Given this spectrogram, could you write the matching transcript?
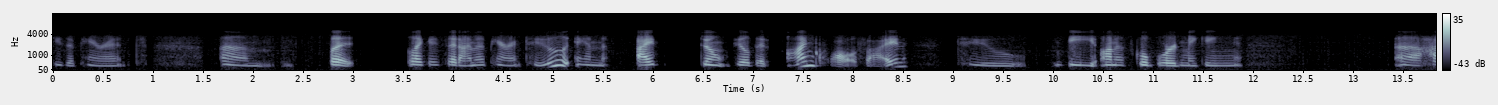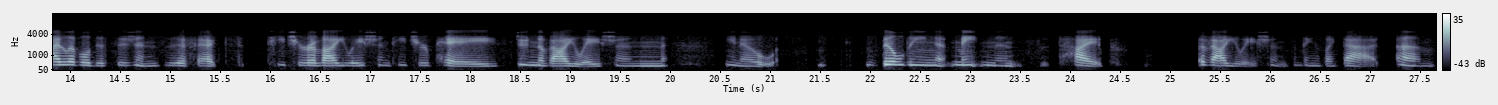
she's a parent, um, but like I said, I'm a parent too, and I don't feel that I'm qualified to be on a school board making uh, high-level decisions that affect teacher evaluation, teacher pay, student evaluation, you know, building maintenance type evaluations and things like that. Um,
